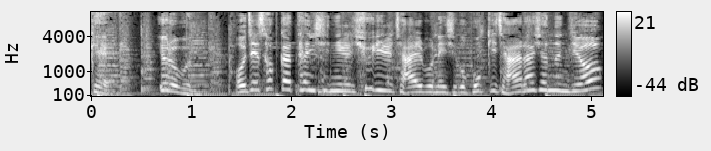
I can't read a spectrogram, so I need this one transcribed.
어떻게 여러분 어제 석가탄신일 휴일 잘 보내시고 복귀 잘 하셨는지요?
